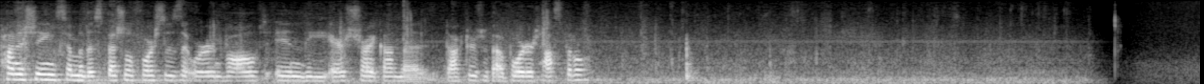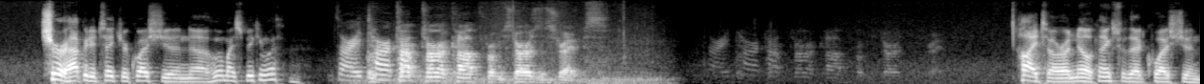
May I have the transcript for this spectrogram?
punishing some of the special forces that were involved in the airstrike on the Doctors Without Borders hospital. Sure, happy to take your question. Uh, who am I speaking with? Sorry, Tara Tara, Copp. Tara Copp from Stars and Stripes. Hi, Tara. No, thanks for that question.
